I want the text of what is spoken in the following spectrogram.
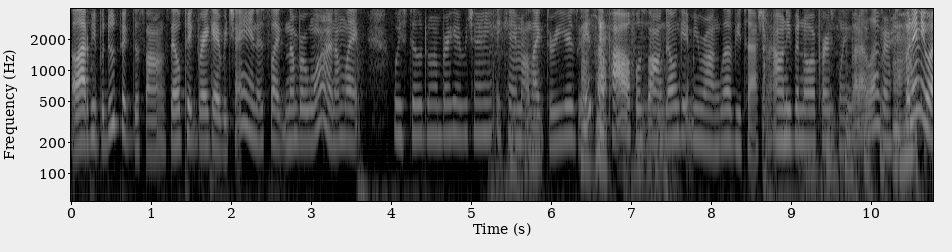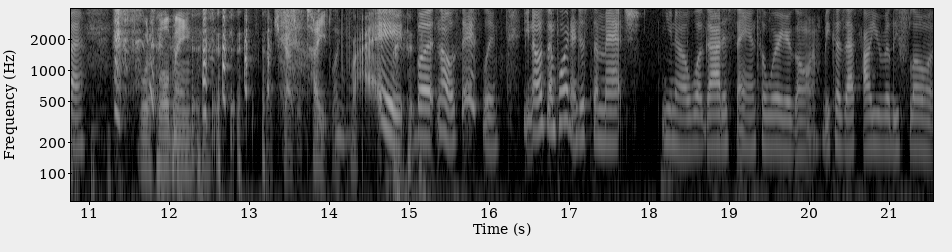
a lot of people do pick the songs they'll pick break every chain it's like number one i'm like we still doing break every chain? It came out mm-hmm. like three years ago. It's a mm-hmm. powerful song. Mm-hmm. Don't get me wrong. Love you tasha. I don't even know her personally but i love her. But anyway. Would have fooled me thought you guys were tight like right. But no seriously. You know it's important just to match you know what God is saying to where you're going because that's how you really flow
